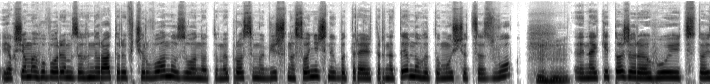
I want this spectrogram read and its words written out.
Якщо ми говоримо за генератори в червону зону, то ми просимо більш на сонячних батарей альтернативного, тому що це звук, Угу. е, на який теж реагують з тої,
